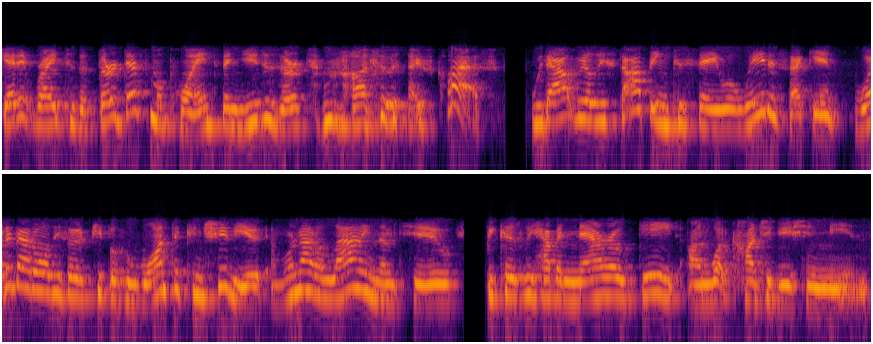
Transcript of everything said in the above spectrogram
get it right to the third decimal point, then you deserve to move on to the next class without really stopping to say, well, wait a second, what about all these other people who want to contribute and we're not allowing them to because we have a narrow gate on what contribution means?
